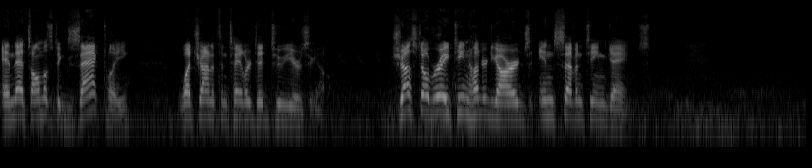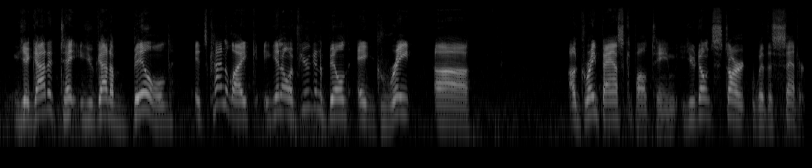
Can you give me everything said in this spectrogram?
And that's almost exactly what Jonathan Taylor did two years ago. Just over 1,800 yards in 17 games. You got to take. You got to build. It's kind of like you know if you're going to build a great uh, a great basketball team, you don't start with a center.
